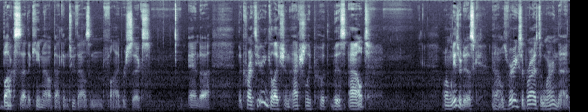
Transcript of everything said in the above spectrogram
box set that came out back in 2005 or 6. And uh, the Criterion Collection actually put this out on Laserdisc, and I was very surprised to learn that.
